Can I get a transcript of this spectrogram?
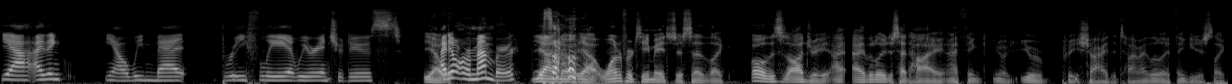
yeah, I think you know we met briefly. We were introduced. Yeah, I don't remember. Yeah, so- no, yeah. One of her teammates just said like, "Oh, this is Audrey." I, I literally just said hi, and I think you know you were pretty shy at the time. I literally think you just like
